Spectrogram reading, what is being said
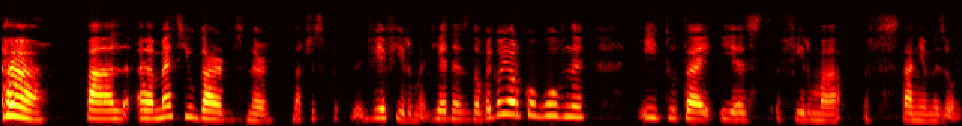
pan e, Matthew Gardner, znaczy dwie firmy. Jeden z Nowego Jorku główny i tutaj jest firma w stanie Missouri.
